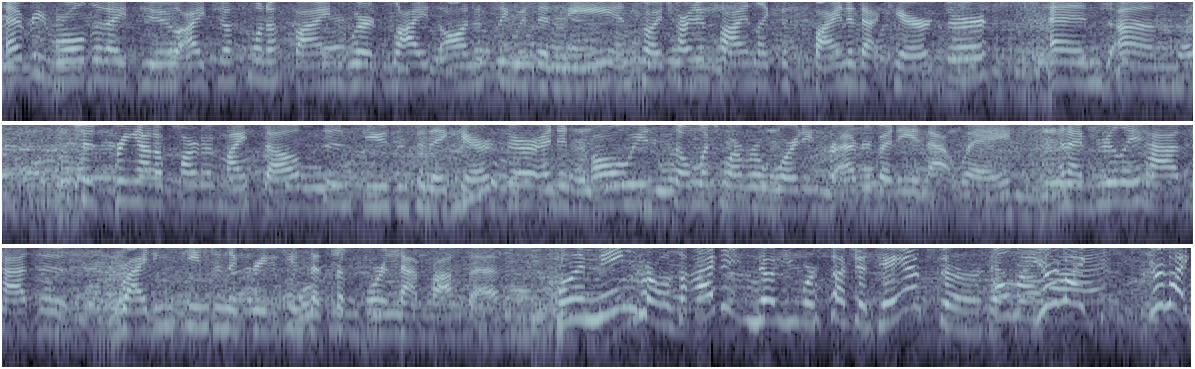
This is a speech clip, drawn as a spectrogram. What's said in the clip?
every role that I do, I just want to find where it lies honestly within me. And so I try to find like the spine of that character and um, just bring out a part of myself to infuse into the character. And it's always so much more rewarding for everybody in that way. And I really have had the writing teams and the creative teams that support that process. Well, in Mean Girls, I didn't know you were such a dancer. Oh my you're God. like you're like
